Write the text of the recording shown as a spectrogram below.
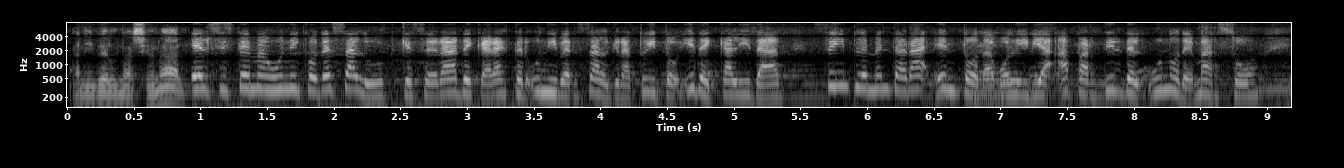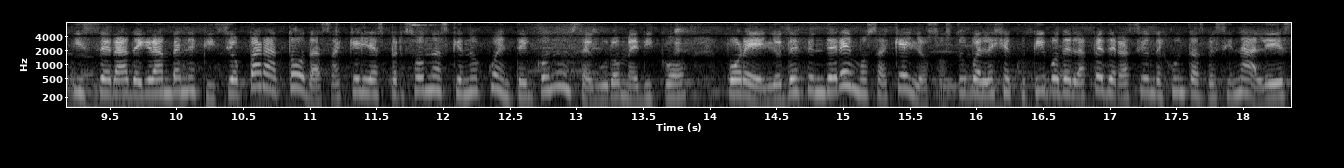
a nivel nacional. El Sistema Único de Salud, que será de carácter universal, gratuito y de calidad, se implementará en toda Bolivia a partir del 1 de marzo y será de gran beneficio para todas aquellas personas que no cuenten con un seguro médico. Por ello, defenderemos a aquello, sostuvo el Ejecutivo de la Federación de Juntas Vecinales,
